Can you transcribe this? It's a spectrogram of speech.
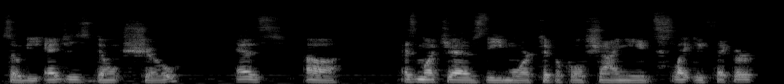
so the edges don't show as uh, as much as the more typical shiny, slightly thicker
